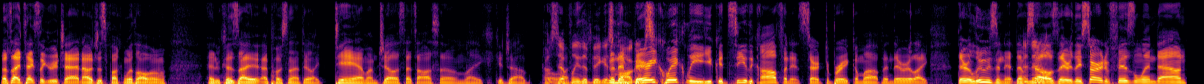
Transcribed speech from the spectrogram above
That's why I texted the group chat and I was just fucking with all of them. And because I, I posted that, they're like, damn, I'm jealous. That's awesome. Like, good job. That was definitely the biggest. And then hog very I've quickly, you could see the confidence start to break them up, and they were like, they're losing it themselves. they were, they started fizzling down,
